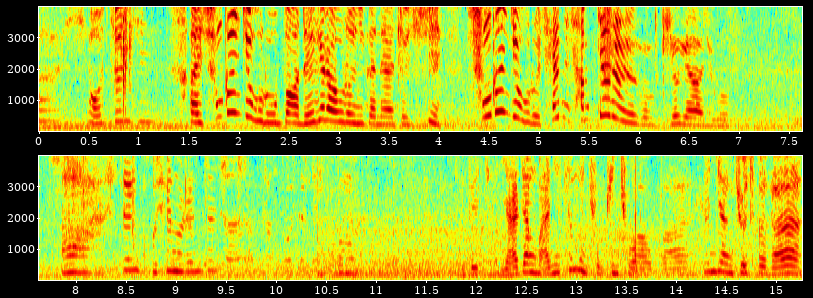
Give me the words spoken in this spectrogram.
아씨 어쩐지. 아니 순간적으로 오빠가 네 개라고 그러니까 내가 또 씨 순간적으로 세, 삼자를 그 기억해가지고. 아쌩 고생을 한다 진짜. 잠깐만 도대체 야장 많이 뜨면 좋긴 좋아 오빠. 현장 조사가.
